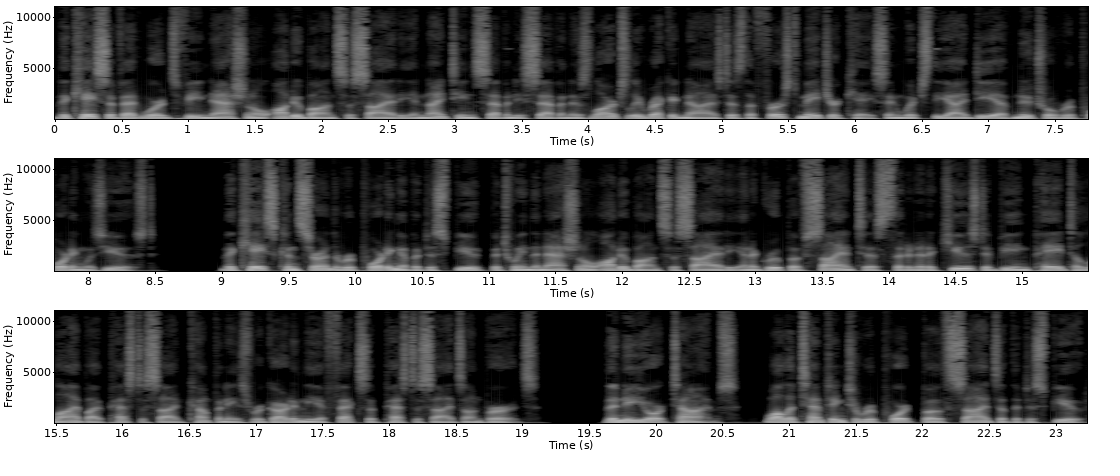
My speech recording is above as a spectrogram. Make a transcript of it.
The case of Edwards v. National Audubon Society in 1977 is largely recognized as the first major case in which the idea of neutral reporting was used. The case concerned the reporting of a dispute between the National Audubon Society and a group of scientists that it had accused of being paid to lie by pesticide companies regarding the effects of pesticides on birds. The New York Times, while attempting to report both sides of the dispute,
